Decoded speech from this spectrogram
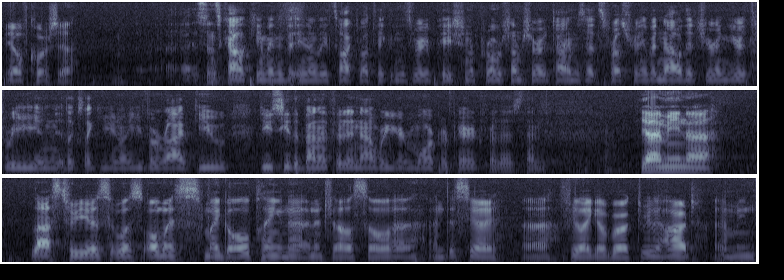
Yeah, of course, yeah. Uh, Since Kyle came in, you know, they talked about taking this very patient approach. I'm sure at times that's frustrating, but now that you're in year three and it looks like you know you've arrived, do you do you see the benefit in now where you're more prepared for this than? Yeah, I mean, uh, last two years it was almost my goal playing in the NHL. So, uh, and this year I uh, feel like I worked really hard. I mean,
